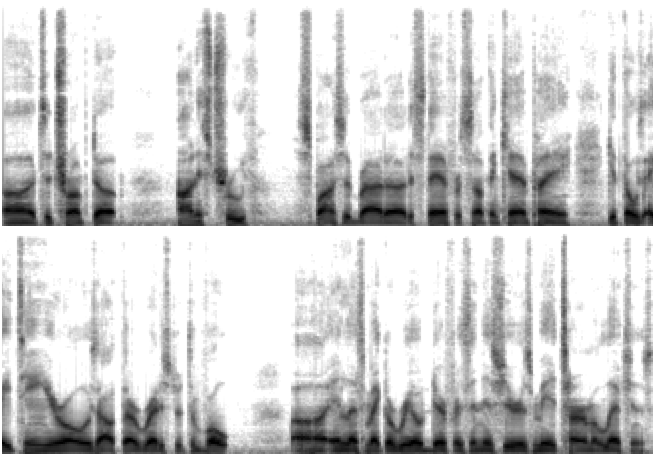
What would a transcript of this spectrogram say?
uh, to Trumped Up Honest Truth sponsored by the, the Stand for Something campaign. Get those 18 year olds out there registered to vote. Uh, and let's make a real difference in this year's midterm elections.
